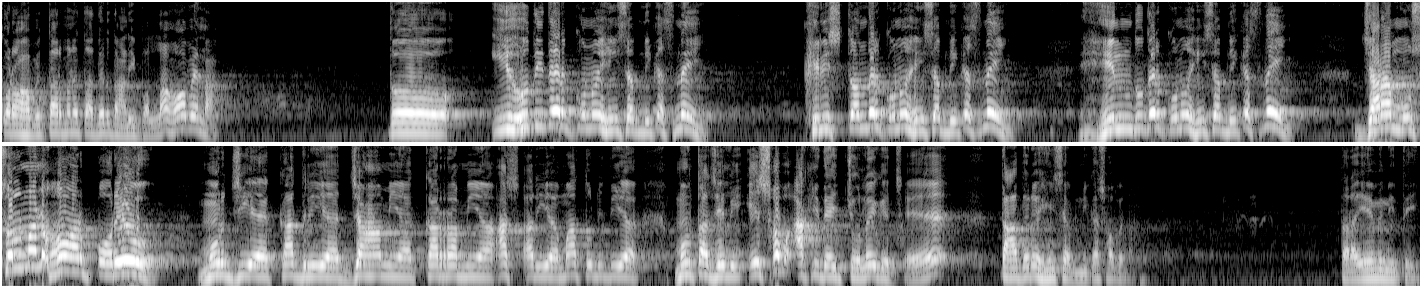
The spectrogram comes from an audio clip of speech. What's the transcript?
করা হবে। তার মানে তাদের দাঁড়ি পাল্লা হবে না। তো ইহুদিদের কোনো হিসাব নিকাশ নেই। খ্রিস্টানদের কোনো হিসাব নিকাশ নেই। হিন্দুদের কোনো হিসাব নিকাশ নেই। যারা মুসলমান হওয়ার পরেও মর্জিয়া, কাদরিয়া, জাহামিয়া, কার্রামিয়া, আশারিয়া, মাতুরিদিয়া, মোতাজেলি এসব আকিদায় চলে গেছে তাদেরও হিসাব নিকাশ হবে না। তারা এমনিতেই।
